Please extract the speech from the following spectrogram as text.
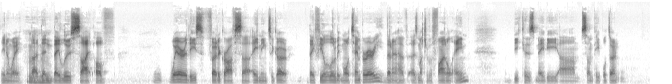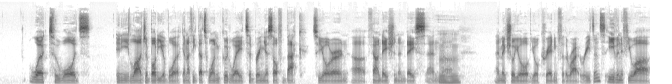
in a way, mm-hmm. but then mm-hmm. they lose sight of where are these photographs uh, aiming to go. They feel a little bit more temporary. They don't have as much of a final aim because maybe um, some people don't work towards any larger body of work. And I think that's one good way to bring yourself back to your own uh, foundation and base, and uh, mm-hmm. uh, and make sure you're you're creating for the right reasons. Even if you are,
